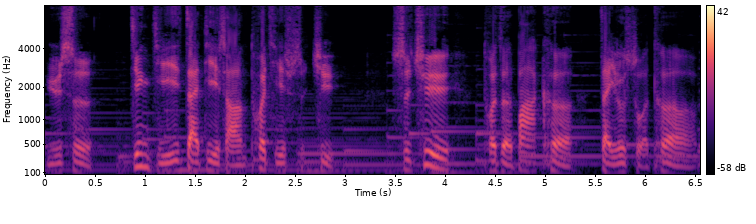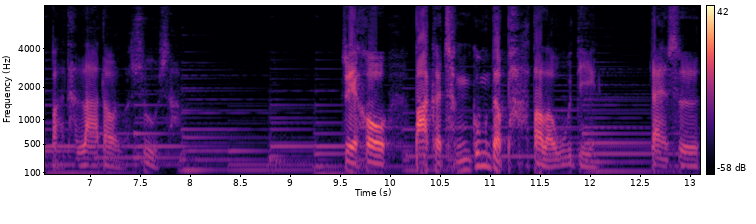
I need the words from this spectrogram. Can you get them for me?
于是荆棘在地上拖起死去，死去拖着巴克，再由索特把他拉到了树上。最后，巴克成功的爬到了屋顶，但是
